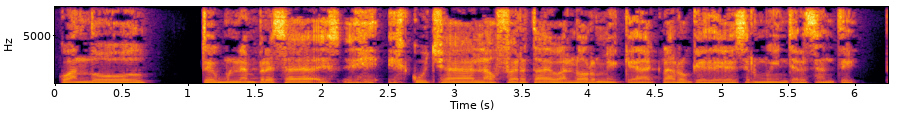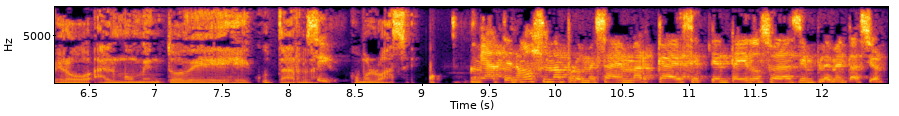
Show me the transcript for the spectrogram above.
Cuando una empresa escucha la oferta de valor, me queda claro que debe ser muy interesante, pero al momento de ejecutarla, ¿cómo lo hace? Mira, tenemos una promesa de marca de 72 horas de implementación.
